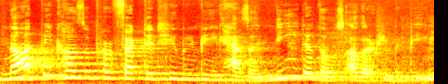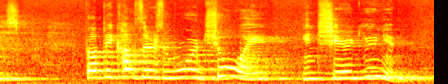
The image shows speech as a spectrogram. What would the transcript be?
Not because a perfected human being has a need of those other human beings, but because there's more joy in shared union.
